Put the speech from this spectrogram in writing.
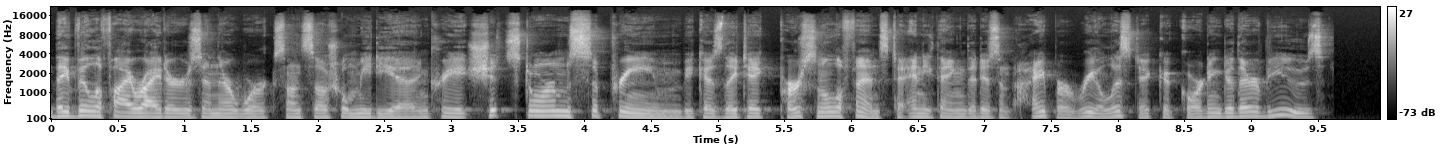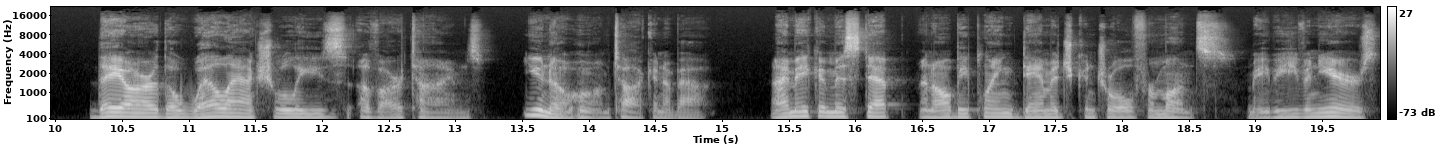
They vilify writers and their works on social media and create shitstorms supreme because they take personal offense to anything that isn't hyper realistic according to their views. They are the well actuallys of our times. You know who I'm talking about. I make a misstep and I'll be playing damage control for months, maybe even years.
